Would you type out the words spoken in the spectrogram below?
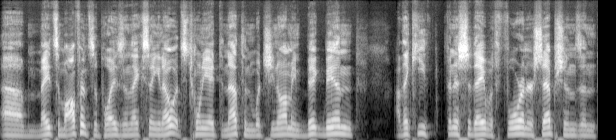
uh, made some offensive plays. And next thing you know, it's twenty eight to nothing. Which you know, I mean, Big Ben. I think he finished today with four interceptions, and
